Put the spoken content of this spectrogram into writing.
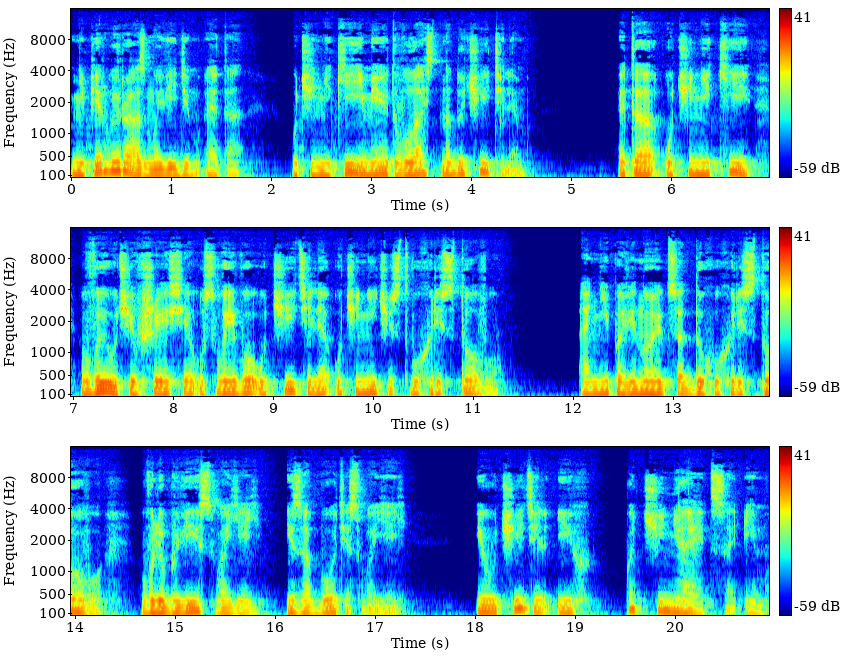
Не первый раз мы видим это. Ученики имеют власть над учителем. Это ученики, выучившиеся у своего учителя ученичеству Христову. Они повинуются Духу Христову в любви своей и заботе своей и учитель их подчиняется им.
